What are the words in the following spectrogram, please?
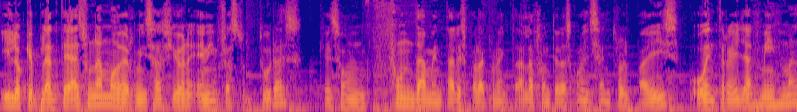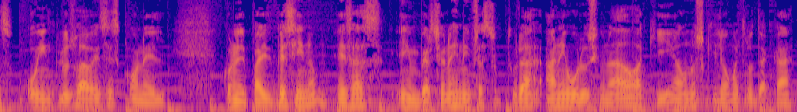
y lo que plantea es una modernización en infraestructuras que son fundamentales para conectar las fronteras con el centro del país o entre ellas mismas o incluso a veces con el, con el país vecino. Esas inversiones en infraestructura han evolucionado. Aquí a unos kilómetros de acá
